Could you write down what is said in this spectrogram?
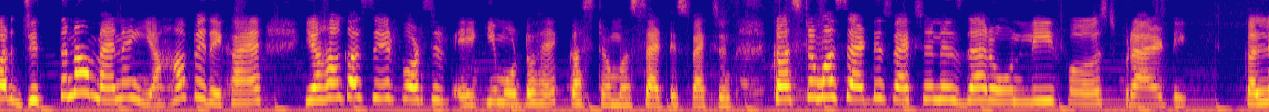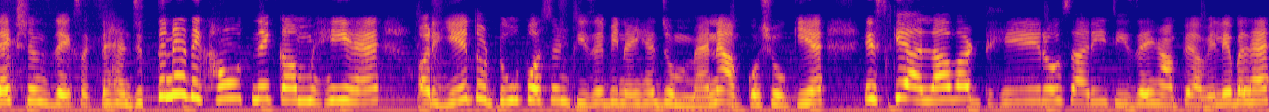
और जितना मैंने यहाँ पे देखा है, यहाँ का सिर्फ़ और सिर्फ़ एक ही मोटो है customer satisfaction customer satisfaction is their only first priority collections देख सकते हैं। जितने दिखाऊँ उतने कम ही है। और ये तो टू परसेंट चीज़ें भी नहीं है जो मैंने आपको शो की है। इसके अलावा ढेरों सारी चीज़ें यहाँ पे अवेलेबल है।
